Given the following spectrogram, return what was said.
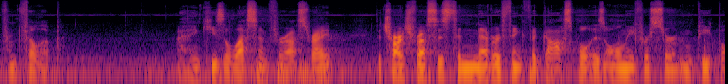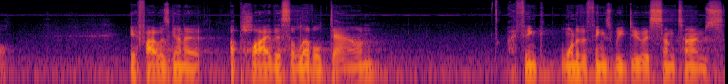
from Philip. I think he's a lesson for us, right? The charge for us is to never think the gospel is only for certain people. If I was going to apply this a level down, I think one of the things we do is sometimes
